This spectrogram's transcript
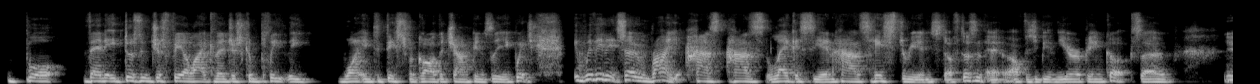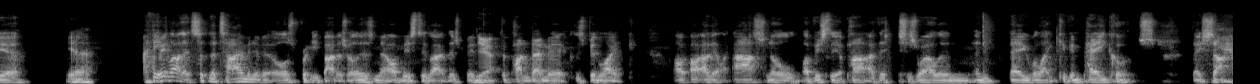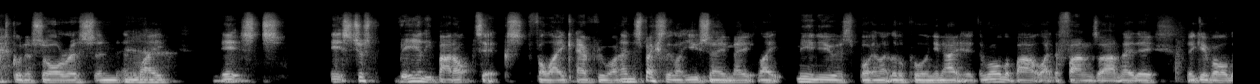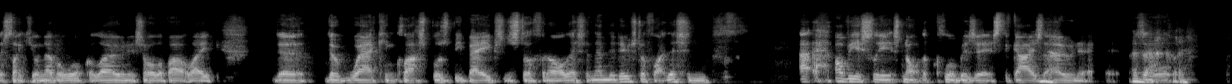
but then it doesn't just feel like they're just completely wanting to disregard the Champions League, which within its own right has has legacy and has history and stuff, doesn't it? Obviously, being the European Cup, so yeah. yeah. I I think think like the, the timing of it all is pretty bad as well, isn't it? Obviously, like there's been Yeah. the pandemic, there's been like I, think like Arsenal obviously a part of this as well, and and they were like giving pay cuts. They sacked Gunnersaurus, and and Yeah. like it's it's just really bad optics for like everyone, and especially like you say, mate. Like me and you are supporting like Liverpool and United. They're all about like the fans, aren't they? They they give all this like you'll never walk alone. It's all about like the the working class Busby babes and stuff and all this, and then they do stuff like this. And obviously, it's not the club, is it? It's the guys that own it. exactly.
